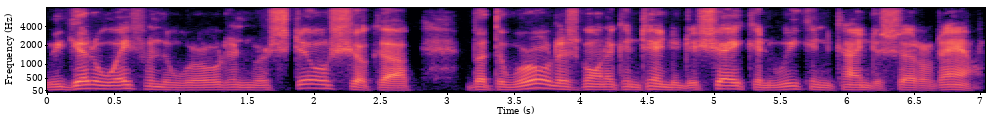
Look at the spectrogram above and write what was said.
We get away from the world and we're still shook up, but the world is going to continue to shake and we can kind of settle down.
